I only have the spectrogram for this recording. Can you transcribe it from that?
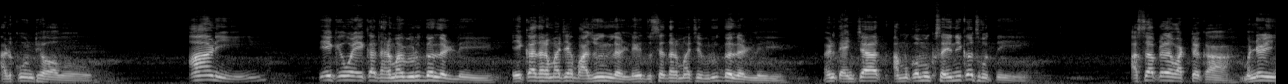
अडकून ठेवावं? आणि ते केवळ एका धर्माविरुद्ध लढले एका धर्माच्या बाजूने लढले दुसऱ्या धर्माच्या विरुद्ध लढले आणि त्यांच्यात अमुक अमुक सैनिकच होते. असं आपल्याला वाटतं का? मंडळी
